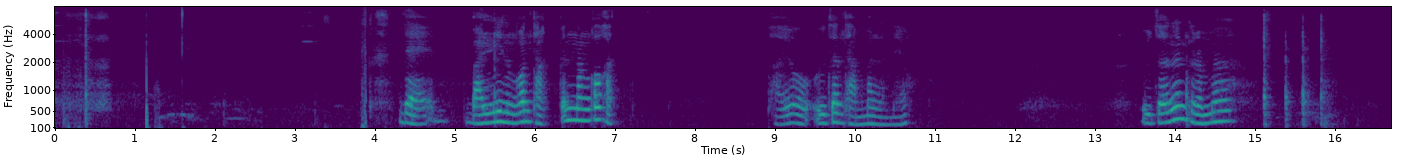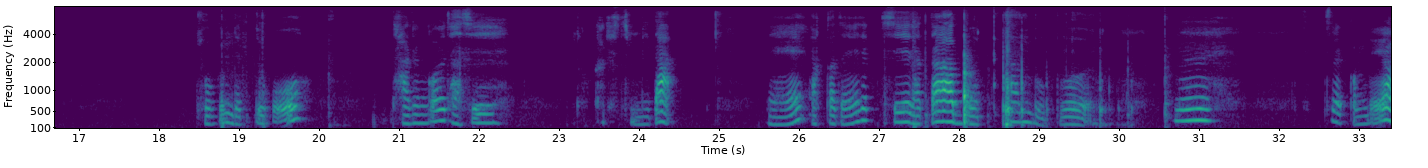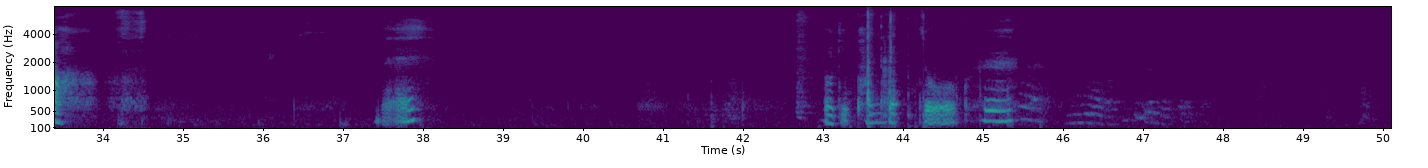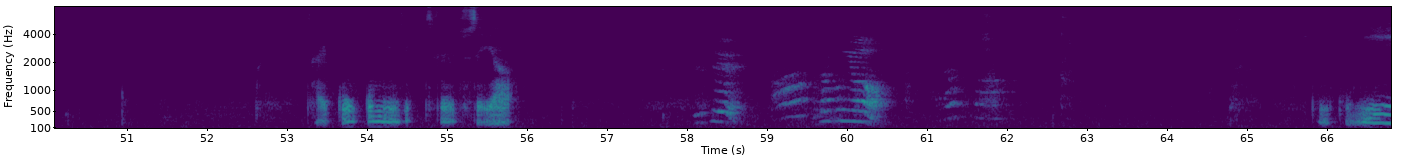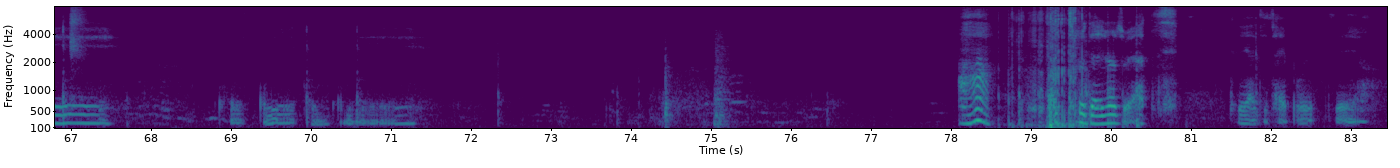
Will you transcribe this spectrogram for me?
네, 말리는 건 다 끝난 것 같아요. 의자는 다 안 말랐네요. 의자는 그러면 조금 냅두고 다른 걸 다시 하겠습니다. 네, 아까 전에 색칠하다 못한 부분을 색칠할 건데요. 네. 여기 반대쪽을 잘 꼼꼼히 색칠해 주세요. 꼼꼼히 꼼꼼히 꼼꼼히 아 밑으로 내려줘야지. 그래야지 잘 보이지요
